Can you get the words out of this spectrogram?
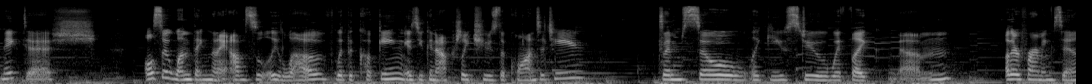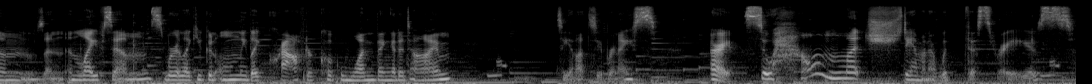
Make dish. Also, one thing that I absolutely love with the cooking is you can actually choose the quantity. Because I'm so like used to with like um, other farming sims and, and life sims where like you can only like craft or cook one thing at a time. So yeah, that's super nice. All right, so how much stamina would this raise?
